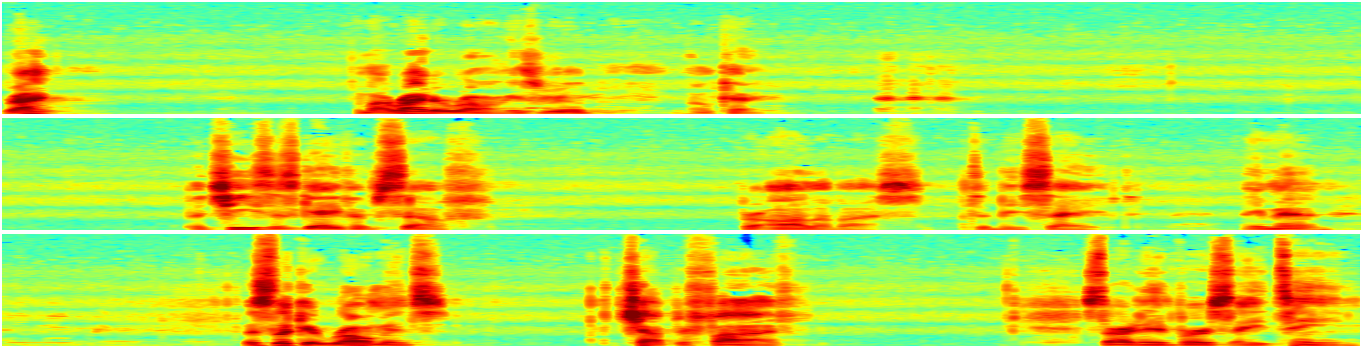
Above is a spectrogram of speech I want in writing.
Right? Am I right or wrong? It's real. Okay. But Jesus gave himself for all of us to be saved. Amen. Let's look at Romans chapter 5, starting in verse 18.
